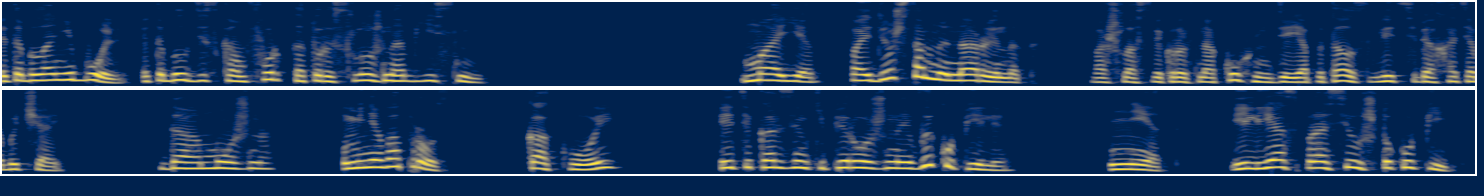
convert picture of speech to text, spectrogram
Это была не боль, это был дискомфорт, который сложно объяснить. «Майя, пойдешь со мной на рынок?» Вошла свекровь на кухню, где я пыталась влить в себя хотя бы чай. «Да, можно. У меня вопрос. Какой? Эти корзинки пирожные вы купили?» «Нет. Илья спросил, что купить.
